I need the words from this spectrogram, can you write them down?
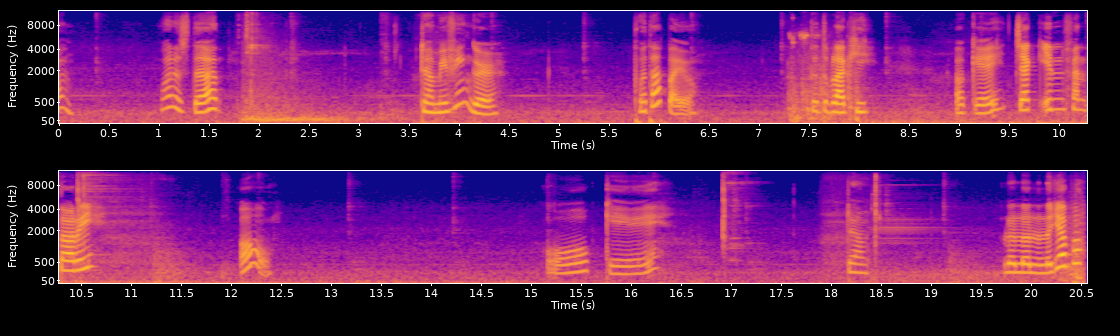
Oh. What is that? Dummy finger. Buat apa yo? Tutup lagi. Oke, cek inventory. Oh. Oke. Dam. Lo lo lo lo, ya apa?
